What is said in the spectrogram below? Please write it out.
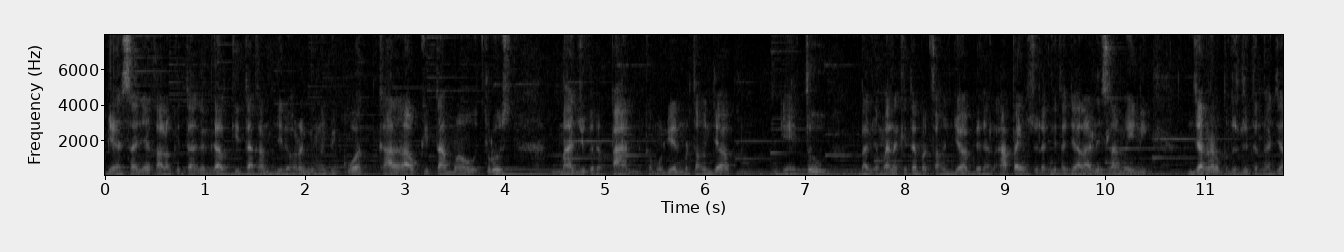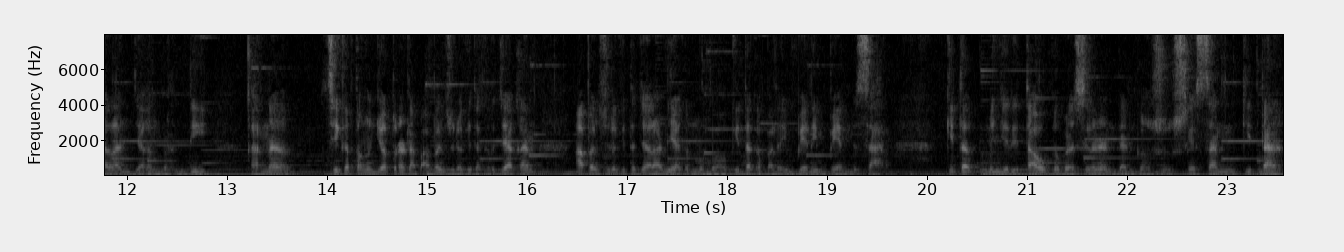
Biasanya kalau kita gagal kita akan menjadi orang yang lebih kuat kalau kita mau terus maju ke depan. Kemudian bertanggung jawab yaitu bagaimana kita bertanggung jawab dengan apa yang sudah kita jalani selama ini. Jangan putus di tengah jalan jangan berhenti. Karena sikap tanggung jawab terhadap apa yang sudah kita kerjakan apa yang sudah kita jalani akan membawa kita kepada impian-impian besar kita menjadi tahu keberhasilan dan kesuksesan kita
